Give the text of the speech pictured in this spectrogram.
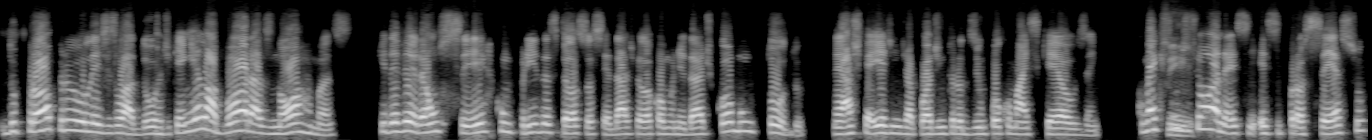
do próprio legislador, de quem elabora as normas que deverão ser cumpridas pela sociedade, pela comunidade como um todo. Né? Acho que aí a gente já pode introduzir um pouco mais Kelsen. Como é que Sim. funciona esse, esse processo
